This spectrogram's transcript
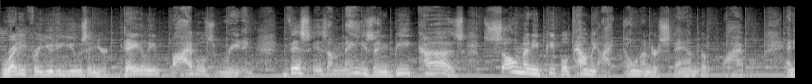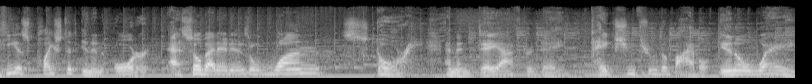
ready for you to use in your daily Bible's reading. This is amazing because so many people tell me I don't understand the Bible. And He has placed it in an order so that it is one story. And then day after day, takes you through the Bible in a way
